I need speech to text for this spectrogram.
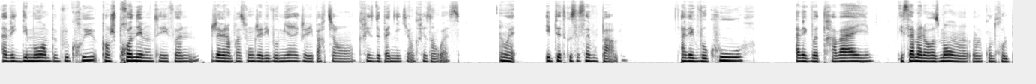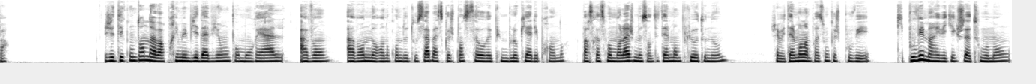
avec des mots un peu plus crus, quand je prenais mon téléphone, j'avais l'impression que j'allais vomir et que j'allais partir en crise de panique et en crise d'angoisse. Ouais, et peut-être que ça, ça vous parle. Avec vos cours, avec votre travail, et ça, malheureusement, on ne le contrôle pas. J'étais contente d'avoir pris mes billets d'avion pour Montréal avant, avant de me rendre compte de tout ça parce que je pense que ça aurait pu me bloquer à les prendre. Parce qu'à ce moment-là, je me sentais tellement plus autonome. J'avais tellement l'impression que je pouvais, qu'il pouvait m'arriver quelque chose à tout moment.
